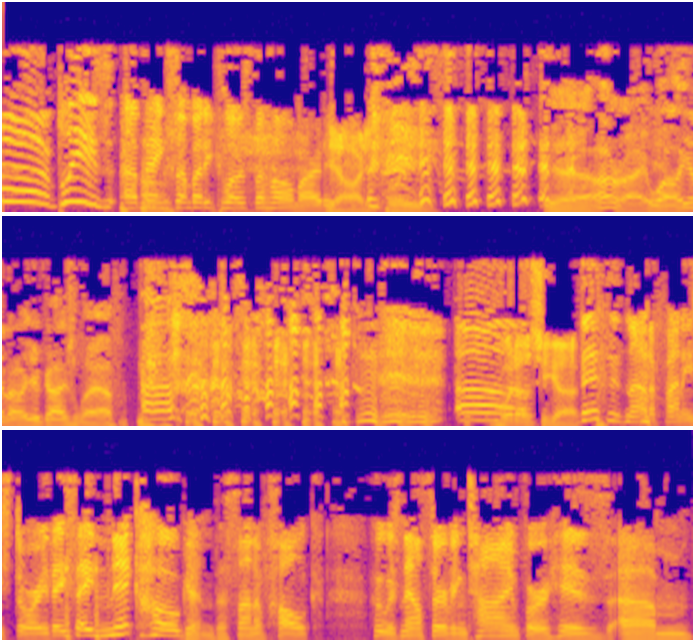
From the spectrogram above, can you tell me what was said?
Uh, please uh, bang somebody close to home, Artie. Yeah, Artie, please. Yeah, all right. Well, you know, you guys laugh. Uh, What else you got? This is not a funny story. They say Nick Hogan, the son of Hulk, who is now serving time for his um,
